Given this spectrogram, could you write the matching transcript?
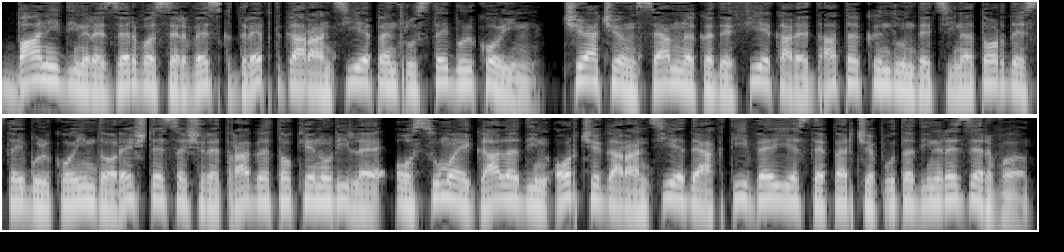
Banii din rezervă servesc drept garanție pentru stablecoin, ceea ce înseamnă că de fiecare dată când un deținător de stablecoin dorește să-și retragă tokenurile, o sumă egală din orice garanție de active este percepută din rezervă.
